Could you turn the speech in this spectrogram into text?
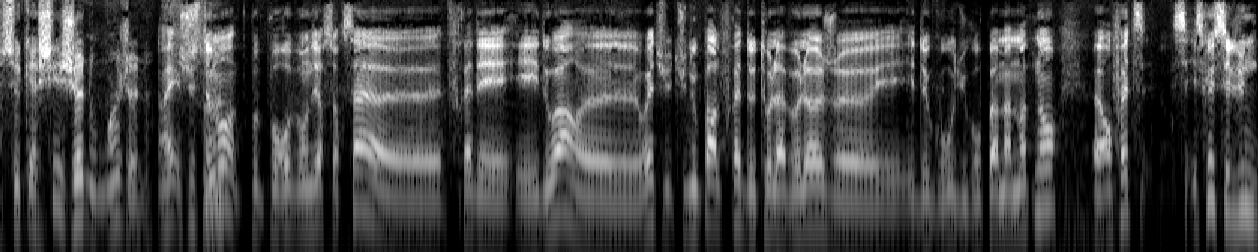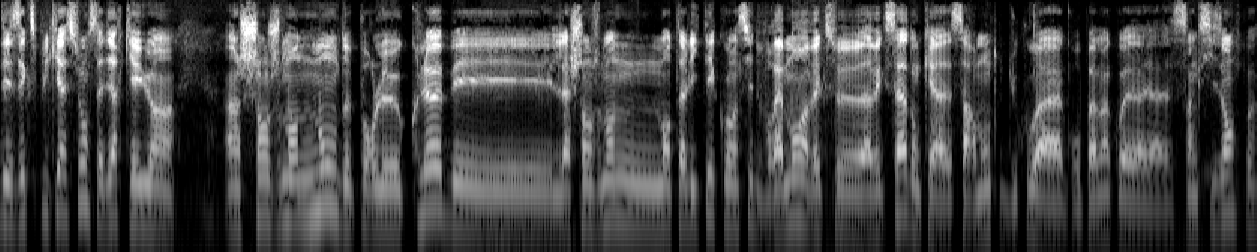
se cacher jeunes ou moins jeunes. Ouais, justement pour, pour, rebondir sur ça euh, Fred et, et Edouard ouais tu, tu, nous parles Fred de Tola Vologe et, et de du groupe Ama maintenant. En fait est-ce que c'est l'une des explications c'est-à-dire qu'il y a eu un, changement de monde pour le club et la changement de mentalité coïncide vraiment avec, ce, avec ça. Donc ça remonte du coup à Groupama quoi, à 5-6 ans quoi.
